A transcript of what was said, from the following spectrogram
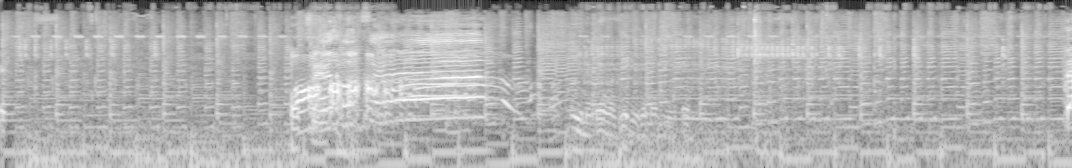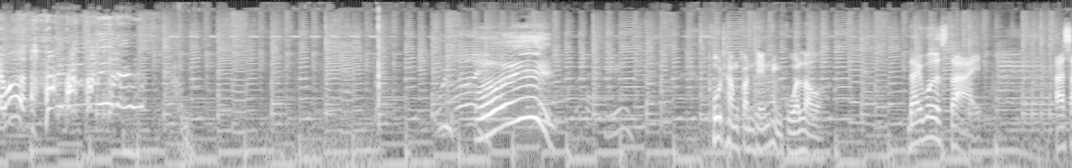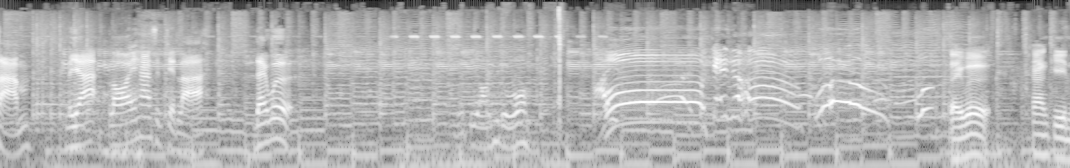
หกสิบอุ้ยในเรื่องของพี่ดีในเรื่อง ของพี่เฮ้ย ผู้ทำคอนเทนต์แห่งกวนเราไดเวอร์สไตล์อาสามระยะ 157 หลาไดเวอร์เดี๋ยวตีออนให้ดูโอ้ไดเวอร์ ข้างกิน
